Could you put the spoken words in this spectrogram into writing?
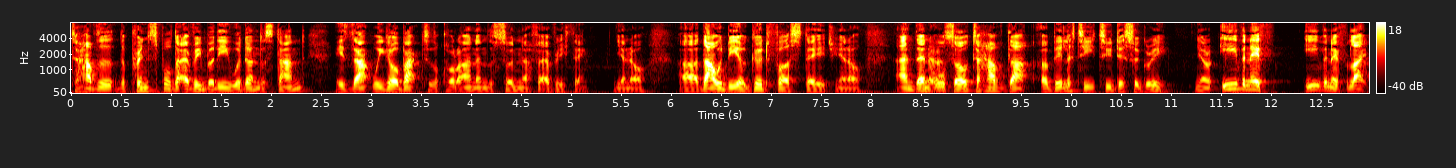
to have the, the principle that everybody would understand is that we go back to the Quran and the Sunnah for everything. You know, uh, that would be a good first stage. You know, and then yeah. also to have that ability to disagree. You know, even if even if like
